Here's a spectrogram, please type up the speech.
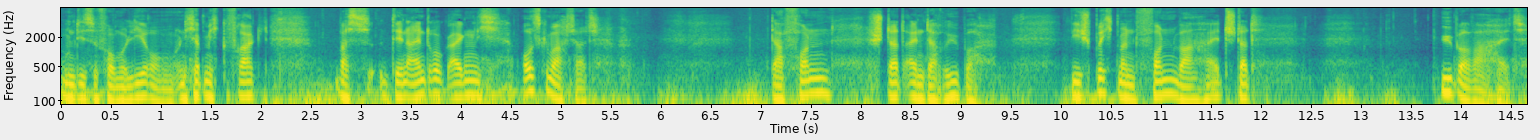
um diese Formulierung. Und ich habe mich gefragt, was den Eindruck eigentlich ausgemacht hat. Davon statt ein darüber. Wie spricht man von Wahrheit statt über Wahrheit?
